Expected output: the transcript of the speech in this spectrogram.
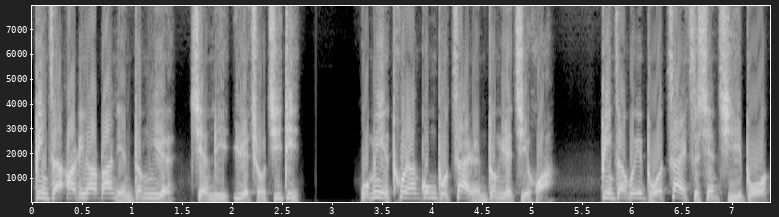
并在2028年登月建立月球基地。我们也突然公布载人登月计划，并在微博再次掀起一波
